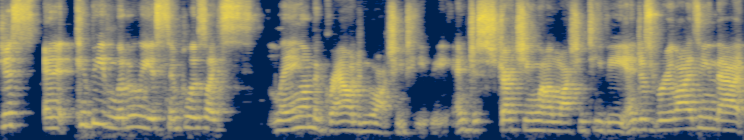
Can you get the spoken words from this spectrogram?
just, and it can be literally as simple as like laying on the ground and watching TV and just stretching while I'm watching TV and just realizing that,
